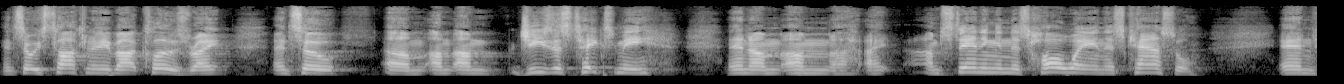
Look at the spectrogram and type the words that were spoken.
And so he's talking to me about clothes, right? And so um, I'm, I'm, Jesus takes me and I'm, I'm, I, I'm standing in this hallway in this castle. And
